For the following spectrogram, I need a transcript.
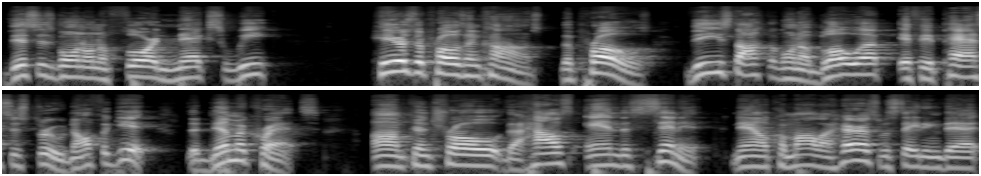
This is going on the floor next week. Here's the pros and cons. The pros, these stocks are going to blow up if it passes through. Don't forget, the Democrats um, control the House and the Senate. Now, Kamala Harris was stating that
